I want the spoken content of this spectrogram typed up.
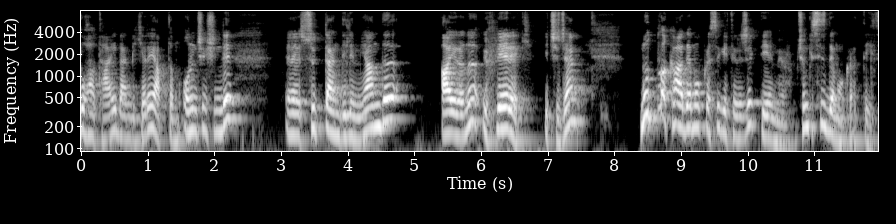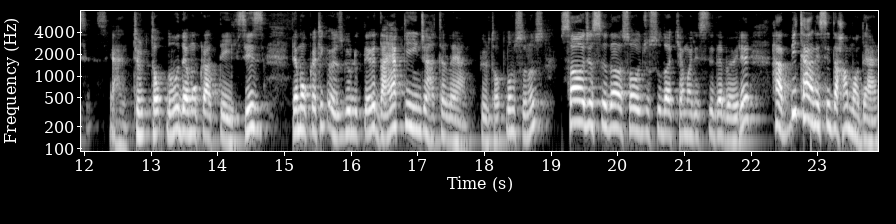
Bu hatayı ben bir kere yaptım. Onun için şimdi e, sütten dilim yandı, ayranı üfleyerek içeceğim mutlaka demokrasi getirecek diyemiyorum. Çünkü siz demokrat değilsiniz. Yani Türk toplumu demokrat değil. Siz demokratik özgürlükleri dayak yiyince hatırlayan bir toplumsunuz. Sağcısı da, solcusu da, kemalisti de böyle. Ha bir tanesi daha modern,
